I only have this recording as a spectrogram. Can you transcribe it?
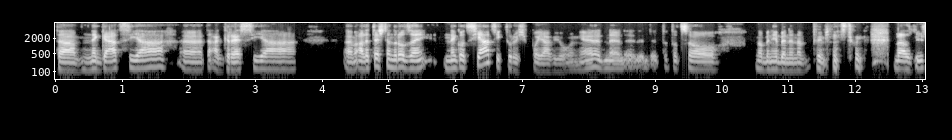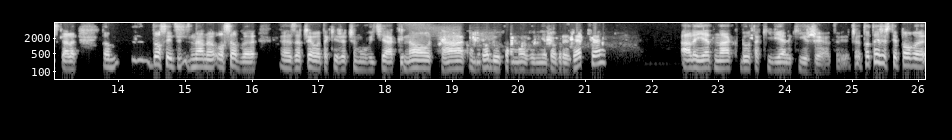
ta negacja, e, ta agresja, ale też ten rodzaj negocjacji, który się pojawił, nie? To, to co no nie będę na, tu nazwisk, ale tam dosyć znane osoby zaczęły takie rzeczy mówić jak, no tak, on robił tam może niedobre rzeczy, ale jednak był taki wielki Żyd. To też jest typowe,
